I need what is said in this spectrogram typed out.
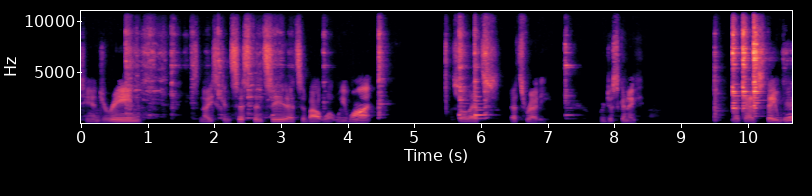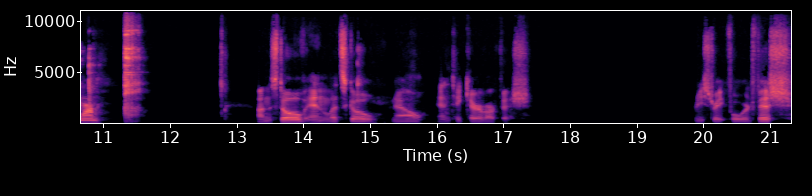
tangerine. It's nice consistency. That's about what we want. So that's that's ready. We're just going to let that stay warm on the stove and let's go now and take care of our fish. Pretty straightforward fish.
